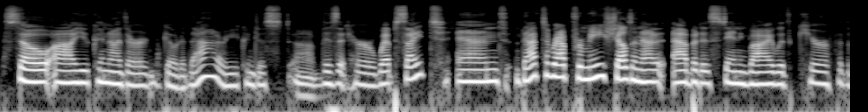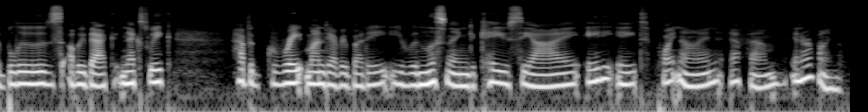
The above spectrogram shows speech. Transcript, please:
So uh, you can either go to that or you can just uh, visit her website. And that's a wrap for me. Sheldon Abbott is standing by with Cure for the Blues. I'll be back next week. Have a great Monday, everybody. You've been listening to KUCI 88.9 FM in Irvine.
